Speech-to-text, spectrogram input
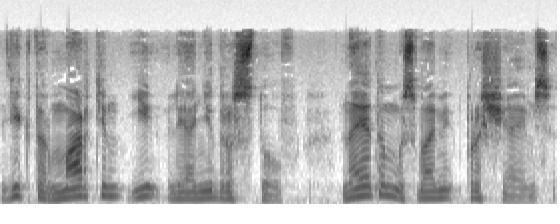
Виктор Мартин и Леонид Ростов. На этом мы с вами прощаемся.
